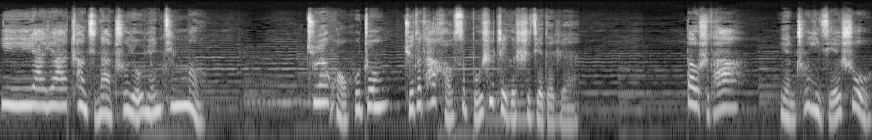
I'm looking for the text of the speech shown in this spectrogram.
咿咿呀呀唱起那出《游园惊梦》，居然恍惚中觉得他好似不是这个世界的人。倒是他，演出一结束，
